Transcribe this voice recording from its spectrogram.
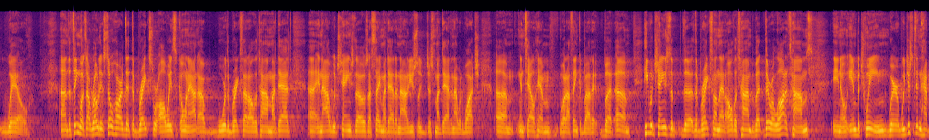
well. Uh, the thing was, I rode it so hard that the brakes were always going out. I wore the brakes out all the time. My dad uh, and I would change those. I say my dad and I, usually just my dad and I would watch um, and tell him what I think about it. But um, he would change the, the, the brakes on that all the time. But there were a lot of times you know, in between where we just didn't have,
